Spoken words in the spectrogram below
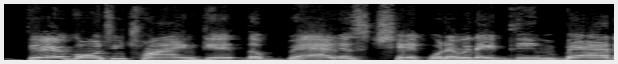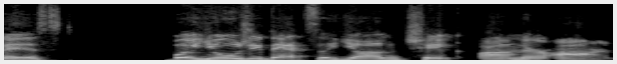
they're going to try and get the baddest chick, whatever they deem baddest, but usually that's a young chick on their arm.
